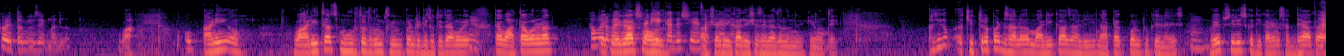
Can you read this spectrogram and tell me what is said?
कळतं म्युझिकमधलं. वा. आणि वारीचाच मुहूर्त धरून फिल्म पण रिलीज होते त्यामुळे त्या वातावरणात एक. वेगळाच एकादशी आषाढी. एकादशी सगळ्या धरून हे होते. रसिका चित्रपट झालं मालिका झाली नाटक पण तू केलंयस. वेब सिरीज कधी? कारण सध्या आता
